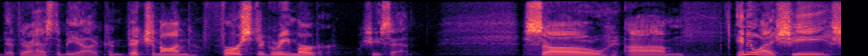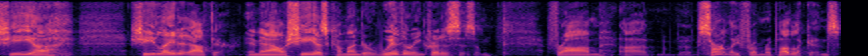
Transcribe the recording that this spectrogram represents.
That there has to be a conviction on first degree murder. She said. So um, anyway, she she uh, she laid it out there, and now she has come under withering criticism from uh, certainly from Republicans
